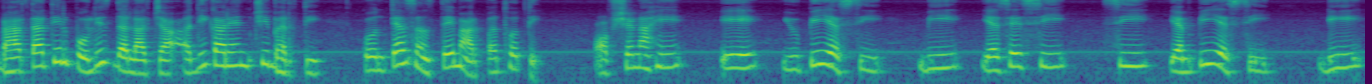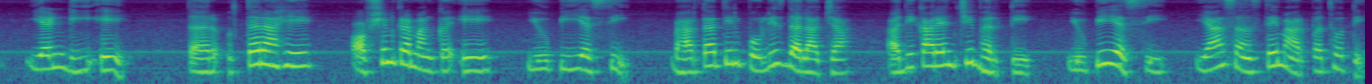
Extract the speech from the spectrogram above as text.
भारतातील पोलीस दलाच्या अधिकाऱ्यांची भरती कोणत्या संस्थेमार्फत होते? ऑप्शन आहे A U P S C B S S C C M P S C D N D A. तर उत्तर आहे ऑप्शन क्रमांक A U P S C. भारतातील पोलीस दलाच्या अधिकाऱ्यांची भरती यू पी एस सी या संस्थेमार्फत होते.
